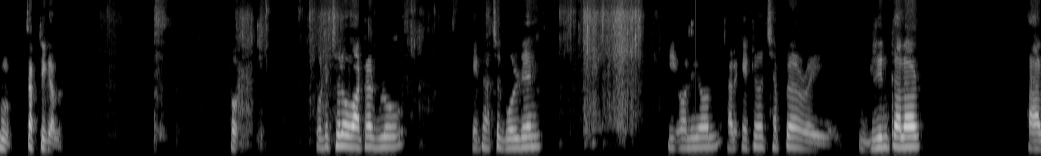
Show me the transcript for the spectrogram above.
হুম, চারটি কালার। ওটা ছিল ওয়াটার ব্লু এটা হচ্ছে গোল্ডেন অনিয়ন আর এটা হচ্ছে আপনার ওই গ্রিন কালার আর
